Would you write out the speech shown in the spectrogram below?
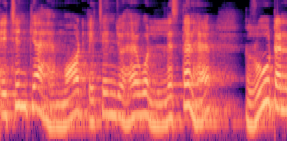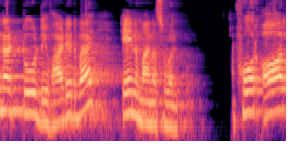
एच एन क्या है? मॉड एच एन जो है वो लेस देन है root under two divided by n minus one for all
